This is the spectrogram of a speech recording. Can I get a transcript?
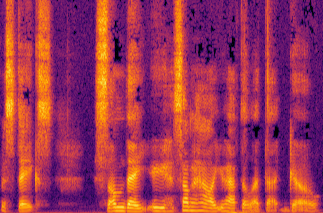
mistakes someday you, somehow you have to let that go.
